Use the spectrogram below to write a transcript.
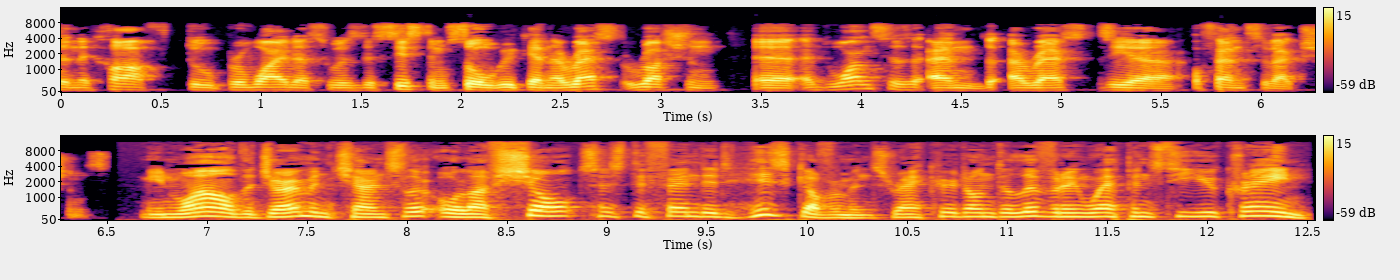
and a half to provide us with the system so we can arrest Russian uh, advances and arrest their offensive actions. Meanwhile, the German Chancellor Olaf Scholz has defended his government's record on delivering weapons to Ukraine.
